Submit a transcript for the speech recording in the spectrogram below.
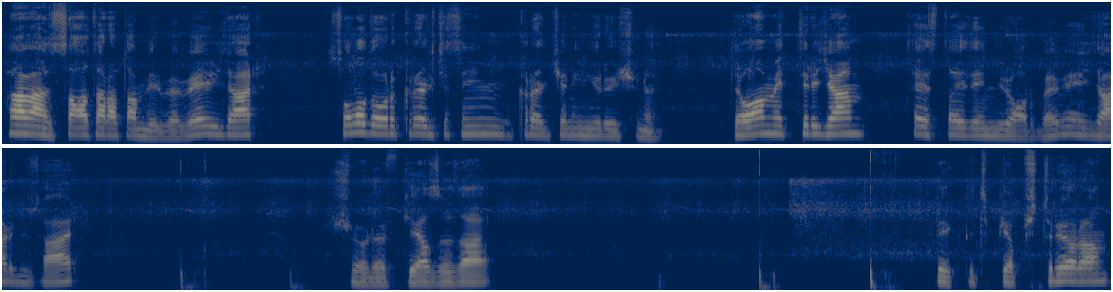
Hemen sağ taraftan bir bebe ejder. Sola doğru kraliçesinin kraliçenin yürüyüşünü devam ettireceğim. Tesla'yı da indiriyor bebe ejder güzel. Şöyle öfke yazıda bekletip yapıştırıyorum.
